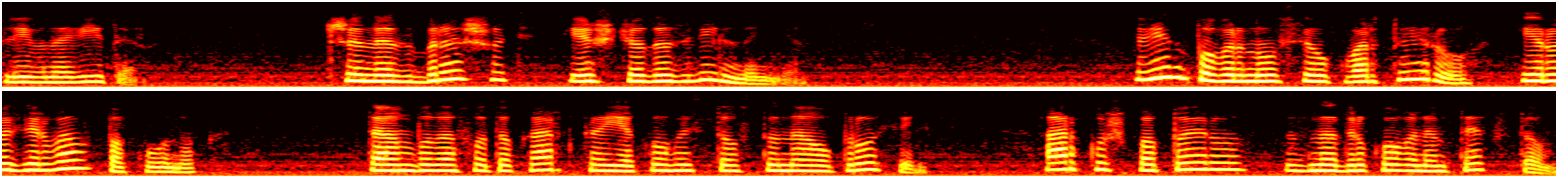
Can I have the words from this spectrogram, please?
слів на вітер. Чи не збрешуть і щодо звільнення? Він повернувся у квартиру і розірвав пакунок. Там була фотокартка якогось товстуна у профіль, аркуш паперу з надрукованим текстом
